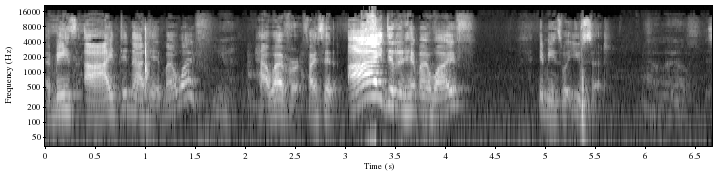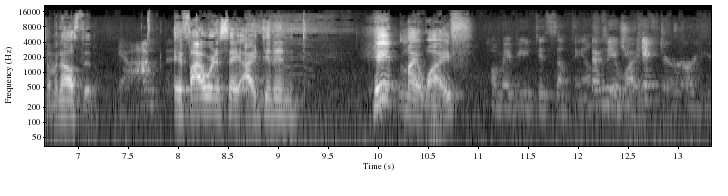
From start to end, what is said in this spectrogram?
It means I did not hit my wife. Yeah. However, if I said I didn't hit my wife, it means what you said. Someone else. Someone else did. Yeah, I'm. If I were to say I didn't hit my wife, or maybe you did something else That to your means you wife. kicked her or you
